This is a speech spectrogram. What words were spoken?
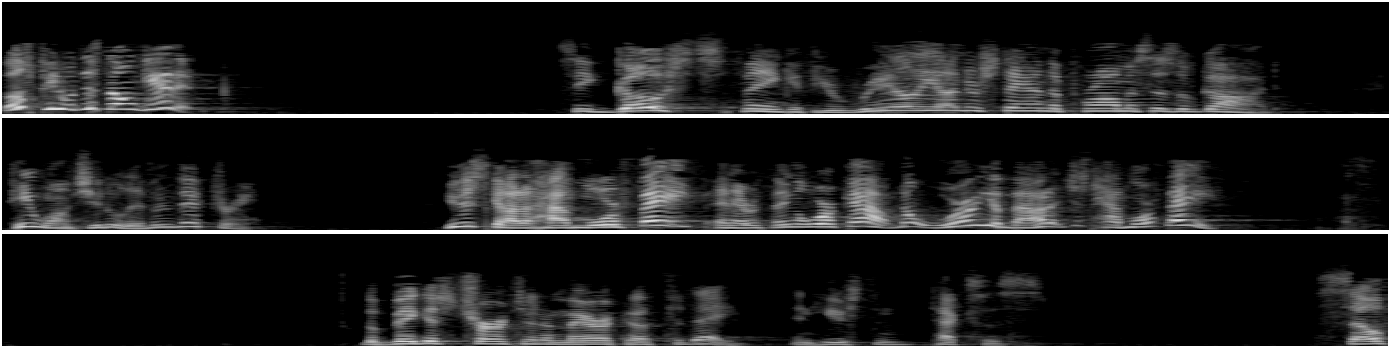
those people just don't get it. See, ghosts think if you really understand the promises of God, He wants you to live in victory. You just got to have more faith and everything will work out. Don't worry about it, just have more faith. The biggest church in America today, in Houston, Texas, self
